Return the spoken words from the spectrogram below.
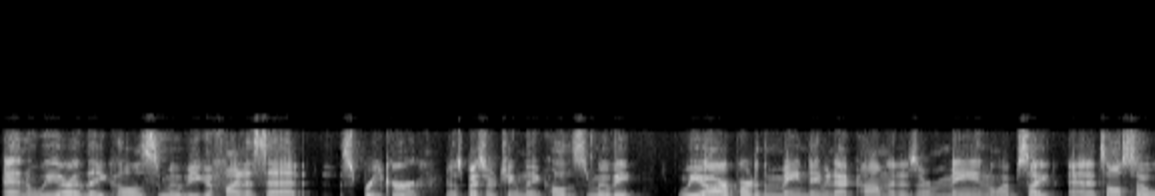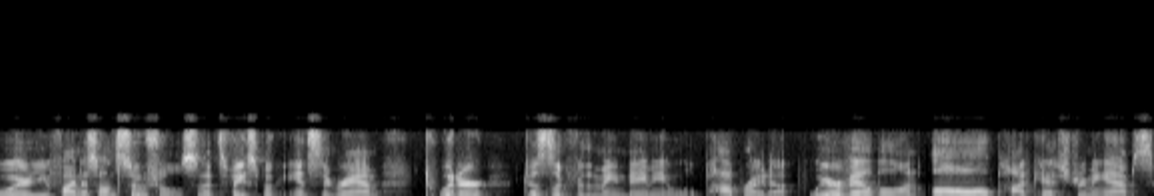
And we are They Call Us Movie. You can find us at Spreaker just by searching They Call This a Movie. We are part of the maindaming.com. That is our main website. And it's also where you find us on socials. So that's Facebook, Instagram, Twitter. Just look for the main and we'll pop right up. We are available on all podcast streaming apps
